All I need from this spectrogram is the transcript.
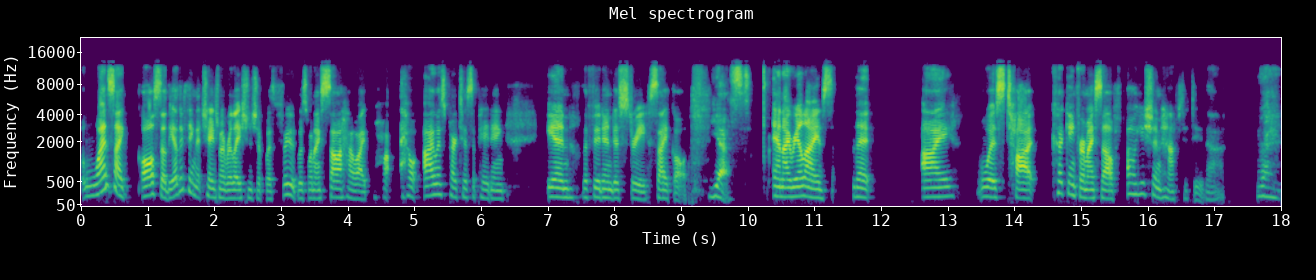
once I also the other thing that changed my relationship with food was when I saw how I how I was participating in the food industry cycle. Yes. And I realized that I was taught cooking for myself. Oh, you shouldn't have to do that. Right.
